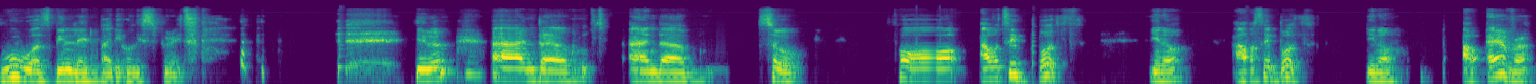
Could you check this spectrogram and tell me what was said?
Who was being led by the Holy Spirit? you know, and um, and um, So for I would say both, you know, I would say both, you know. However,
